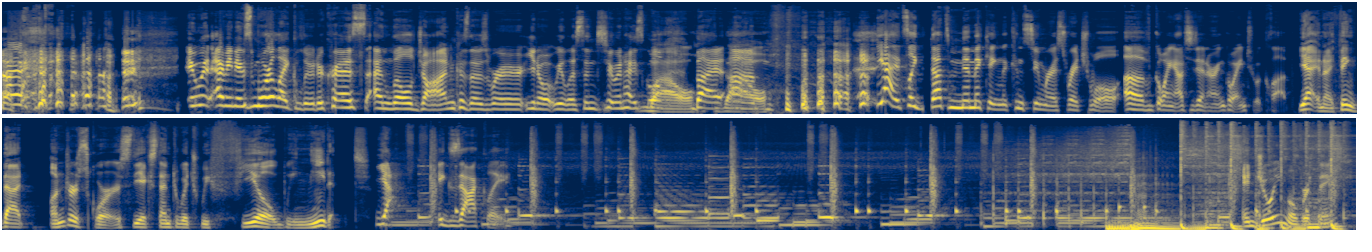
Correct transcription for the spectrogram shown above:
it was, I mean, it was more like Ludacris and Lil Jon because those were, you know, what we listened to in high school. Wow. But wow. um, yeah, it's like that's mimicking the consumerist ritual of going out to dinner and going to a club. yeah, and I think that underscores the extent to which we feel we need it. Yeah, exactly. Enjoying Overthink?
